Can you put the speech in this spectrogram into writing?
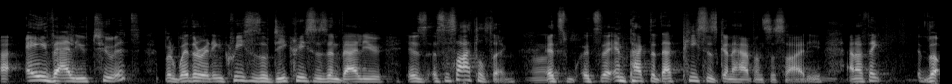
uh, a value to it, but whether it increases or decreases in value is a societal thing. It's it's the impact that that piece is going to have on society. And I think the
